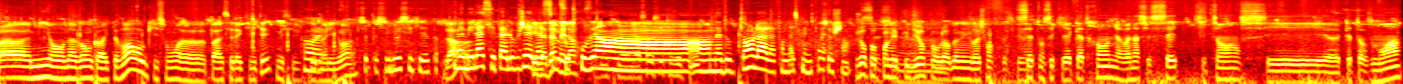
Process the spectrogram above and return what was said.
pas mis en avant correctement ou qui sont euh, pas assez d'activité, mais c'est juste Ouais. des malinois. C'est possible aussi qu'il est pas. Là, mais là, c'est pas l'objet. Et Là, la c'est- dame il faut trouver un, euh, adoptant là à la fin de la semaine pour ce chien. toujours pour prendre les plus durs pour euh, leur donner une vraie chance. Parce que... 7, on sait qu'il y a 4 ans, Nirvana c'est 7, Titan c'est euh, 14 mois,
